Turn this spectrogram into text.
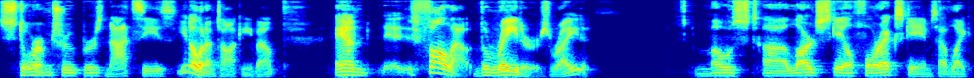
stormtroopers, Nazis. You know what I'm talking about. And uh, Fallout, the Raiders, right? Most uh, large scale 4X games have like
